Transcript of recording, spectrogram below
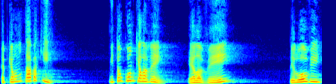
é porque ela não estava aqui. Então, como que ela vem? Ela vem pelo ouvir.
